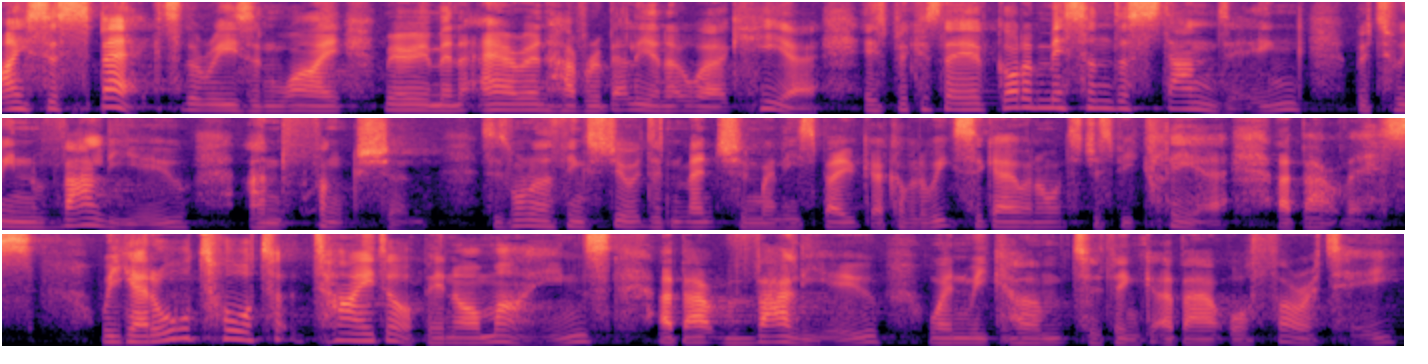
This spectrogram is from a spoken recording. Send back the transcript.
I suspect the reason why Miriam and Aaron have rebellion at work here is because they have got a misunderstanding between value and function. This is one of the things Stuart didn't mention when he spoke a couple of weeks ago, and I want to just be clear about this. We get all taught, tied up in our minds about value when we come to think about authority,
